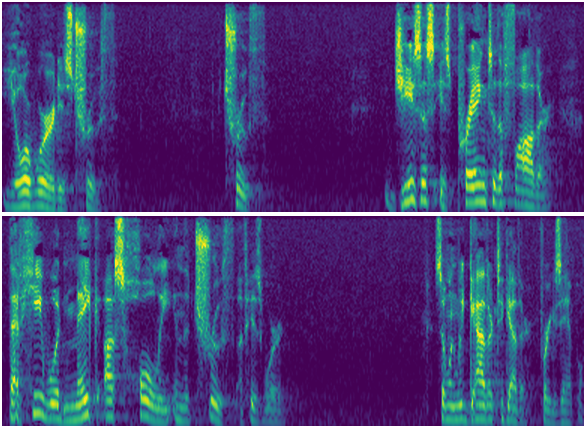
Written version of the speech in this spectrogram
Your word is truth. Truth. Jesus is praying to the Father that he would make us holy in the truth of his word. So when we gather together, for example,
